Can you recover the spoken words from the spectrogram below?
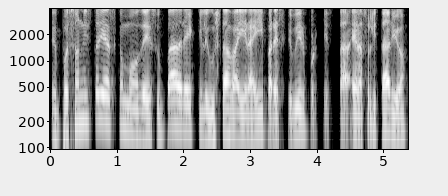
Eh, pues son historias como de su padre que le gustaba ir ahí para escribir porque está, era solitario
